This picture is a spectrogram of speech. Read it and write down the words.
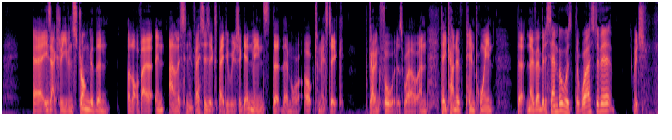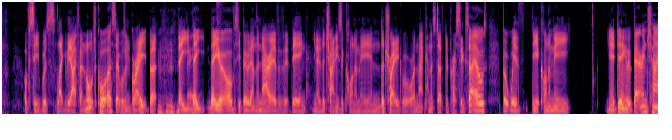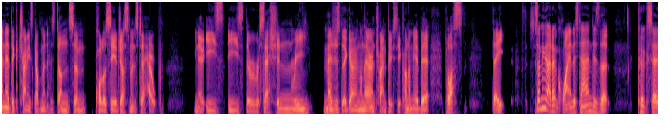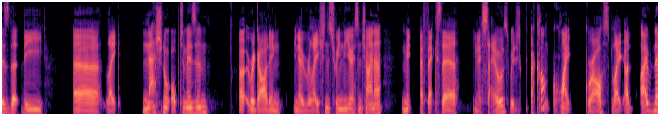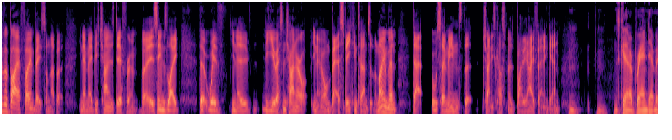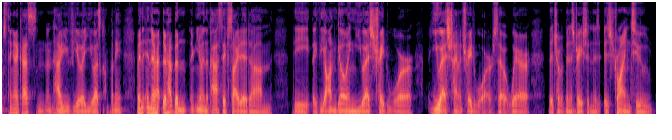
uh, is actually even stronger than a lot of uh, analysts and investors expected, which again means that they're more optimistic going forward as well. And they kind of pinpoint that November, December was the worst of it, which obviously was like the iPhone launch quarter, so it wasn't great. But they right. they they are obviously building out the narrative of it being you know the Chinese economy and the trade war and that kind of stuff depressing sales. But with the economy, you know, doing a bit better in China, the Chinese government has done some policy adjustments to help you know, ease ease the recessionary measures that are going on there and try and boost the economy a bit. Plus, they something that I don't quite understand is that Cook says that the uh, like national optimism uh, regarding you know relations between the US and China affects their you know sales, which I can't quite grasp. Like I I would never buy a phone based on that, but you know maybe China's different. But it seems like that with you know the US and China you know on better speaking terms at the moment, that also means that Chinese customers buy the iPhone again. Hmm. Hmm. It's kind of a brand image thing, I guess, and, and, how you view a U.S. company. I mean, and there there have been you know in the past they've cited um, the like the ongoing U.S. trade war, U.S. China trade war. So where the Trump administration is, is trying to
